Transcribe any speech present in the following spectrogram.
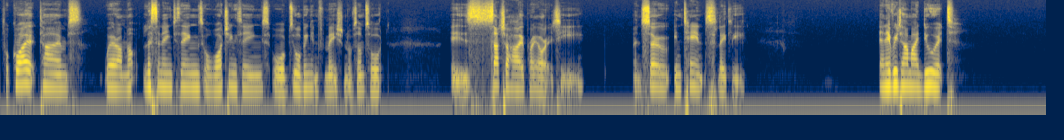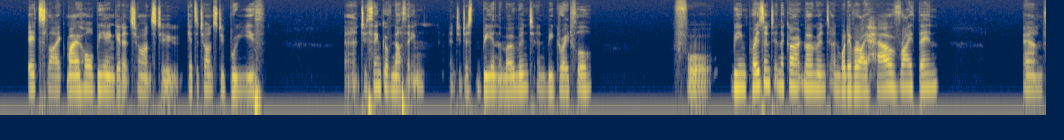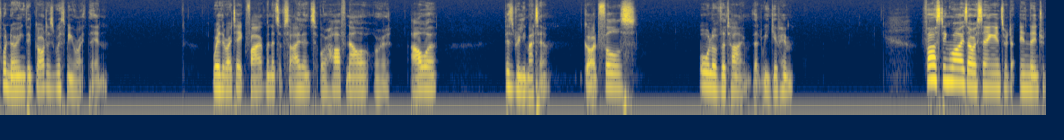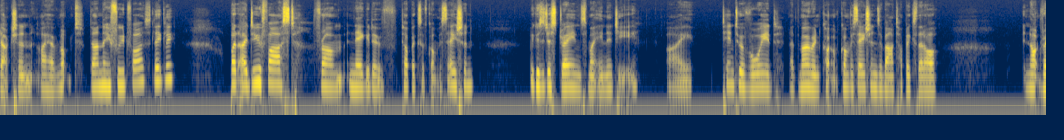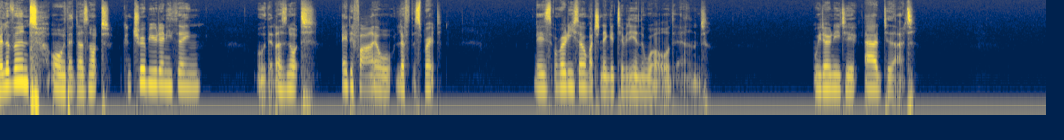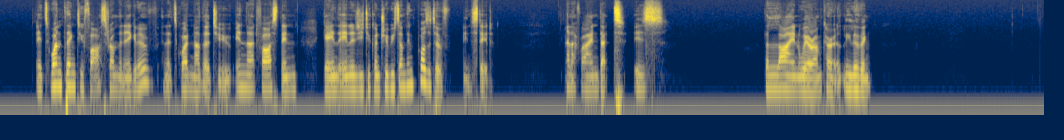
for quiet times where I'm not listening to things or watching things or absorbing information of some sort is such a high priority and so intense lately. And every time I do it, it's like my whole being get a chance to gets a chance to breathe and to think of nothing and to just be in the moment and be grateful for being present in the current moment and whatever I have right then and for knowing that God is with me right then. Whether I take five minutes of silence or half an hour or an hour doesn't really matter. God fills all of the time that we give Him. Fasting wise, I was saying in the introduction, I have not done a food fast lately, but I do fast from negative topics of conversation because it just drains my energy. I tend to avoid at the moment conversations about topics that are not relevant or that does not contribute anything or that does not edify or lift the spirit. There's already so much negativity in the world, and we don't need to add to that. It's one thing to fast from the negative, and it's quite another to, in that fast, then gain the energy to contribute something positive instead. And I find that is the line where I'm currently living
